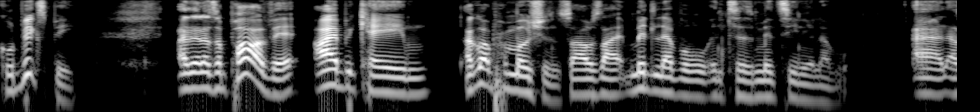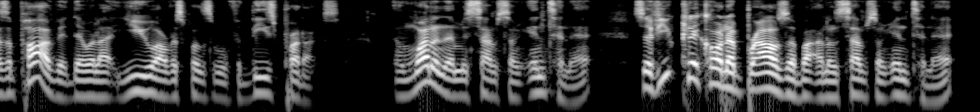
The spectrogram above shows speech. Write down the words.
called Bixby, and then as a part of it, I became I got a promotion. So I was like mid level into mid senior level, and as a part of it, they were like, "You are responsible for these products," and one of them is Samsung Internet. So if you click on a browser button on Samsung Internet,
